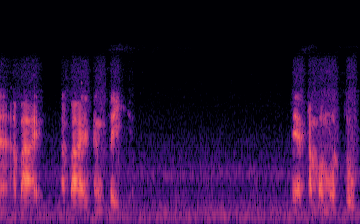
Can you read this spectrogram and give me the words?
นะอบาย อบายทั้งสี่เนี่ยคำว่าหมดทุกข์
